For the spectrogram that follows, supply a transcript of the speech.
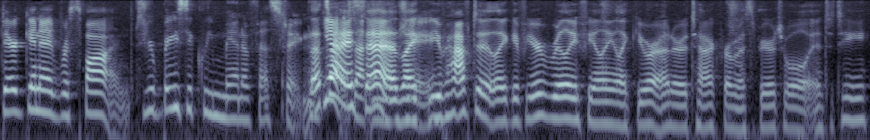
they're going to respond. So you're basically manifesting. That's Yeah, why I that said like you have to like if you're really feeling like you are under attack from a spiritual entity,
